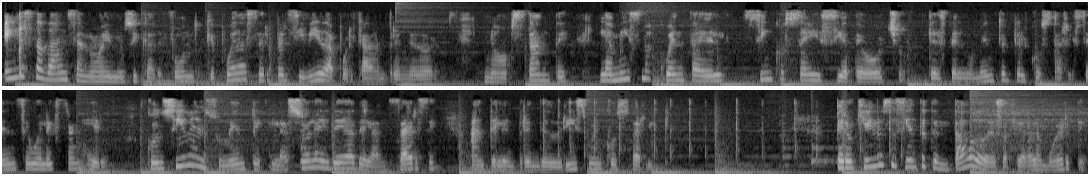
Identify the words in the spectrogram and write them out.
En esta danza no hay música de fondo que pueda ser percibida por cada emprendedor. No obstante, la misma cuenta el 5678 desde el momento en que el costarricense o el extranjero concibe en su mente la sola idea de lanzarse ante el emprendedurismo en Costa Rica. Pero ¿quién no se siente tentado de desafiar a la muerte?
